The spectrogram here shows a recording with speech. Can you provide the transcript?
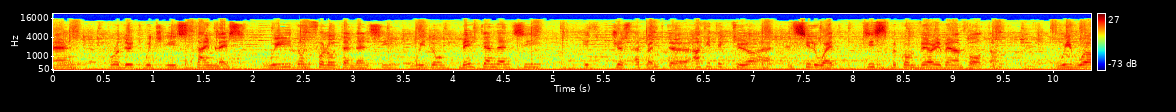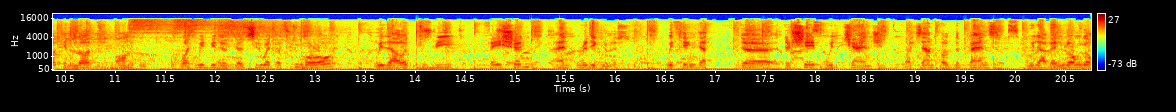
and product which is timeless. We don't follow tendency. We don't make tendency. It just happened. The architecture and silhouette, this become very, very important. We work a lot on what will be the, the silhouette of tomorrow without to be fashion and ridiculous. We think that the, the shape will change. For example, the pants will have a longer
